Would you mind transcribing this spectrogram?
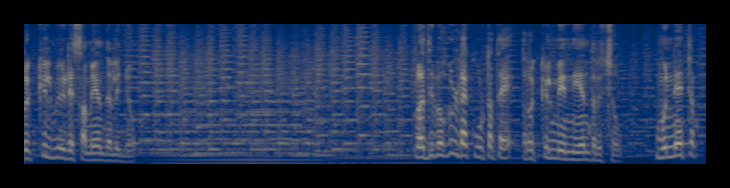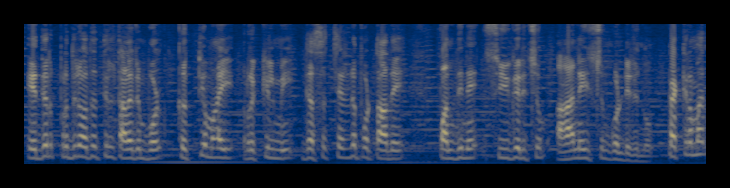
റിക്കിൽമിയുടെ സമയം തെളിഞ്ഞു. പ്രതിഭകളുടെ കൂട്ടത്തെ റിക്കിൽമി നിയന്ത്രിച്ചു. മുന്നേറ്റം എതിർ പ്രതിരോധത്തിൽ തളരുമ്പോൾ കൃത്യമായി റിക്കിൽമി രസച്ചരട് പൊട്ടാതെ പന്തിനെ സ്വീകരിച്ചും ആനയിച്ചും കൊണ്ടിരുന്നു. പെക്രമാൻ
